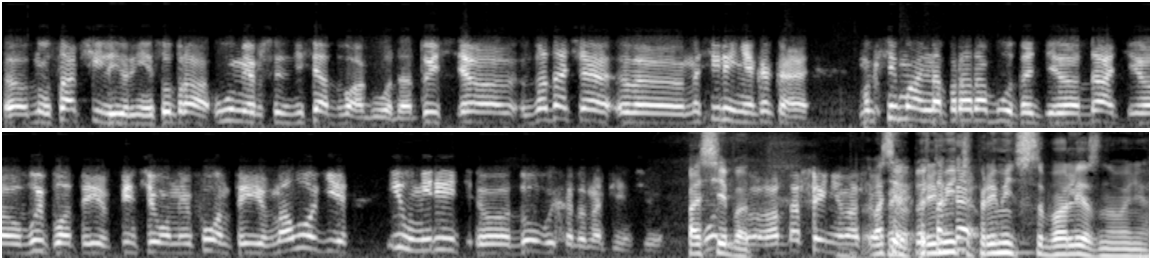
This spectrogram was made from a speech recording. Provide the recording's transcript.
ну, сообщили, вернее, с утра, умер 62 года. То есть э, задача э, населения какая? Максимально проработать, э, дать э, выплаты в пенсионный фонд и в налоги и умереть э, до выхода на пенсию. Спасибо. Вот отношение нашего. Спасибо. Примите, такая... примите соболезнования.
